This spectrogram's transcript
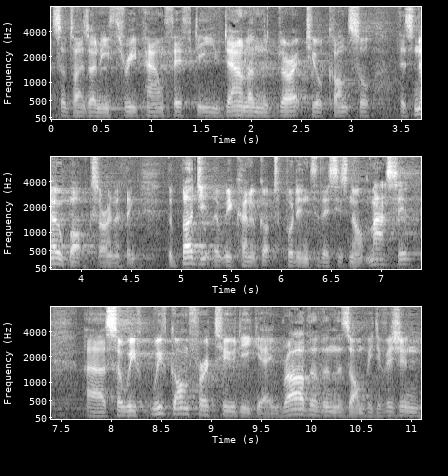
sometimes only £3.50. You download them direct to your console. There's no box or anything. The budget that we've kind of got to put into this is not massive. Uh, so we've, we've gone for a 2D game. Rather than the Zombie Division,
